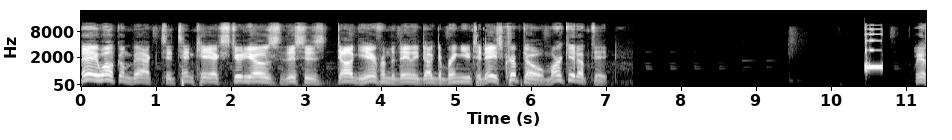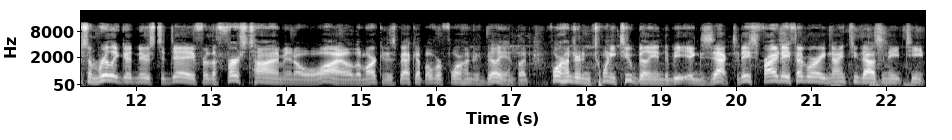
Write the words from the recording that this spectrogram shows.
Hey, welcome back to 10KX Studios. This is Doug here from the Daily Doug to bring you today's crypto market update. We have some really good news today. For the first time in a while, the market is back up over 400 billion, but 422 billion to be exact. Today's Friday, February 9, 2018.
